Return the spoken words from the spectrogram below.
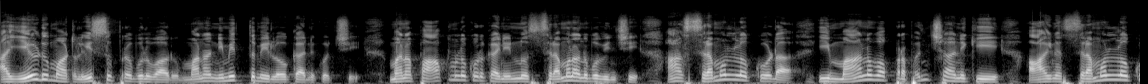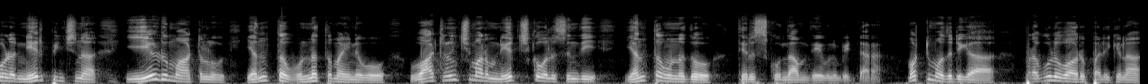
ఆ ఏడు మాటలు యేసు ప్రభులు వారు మన నిమిత్తం ఈ లోకానికి వచ్చి మన పాపముల కొరకు ఆయన ఎన్నో శ్రమలు అనుభవించి ఆ శ్రమల్లో కూడా ఈ మానవ ప్రపంచానికి ఆయన శ్రమల్లో కూడా నేర్పించిన ఏడు మాటలు ఎంత ఉన్నతమైనవో వాటి నుంచి మనం నేర్చుకోవలసింది ఎంత ఉన్నదో తెలుసుకుందాం దేవుని బిడ్డారా. మొట్టమొదటిగా ప్రభులు వారు పలికిన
